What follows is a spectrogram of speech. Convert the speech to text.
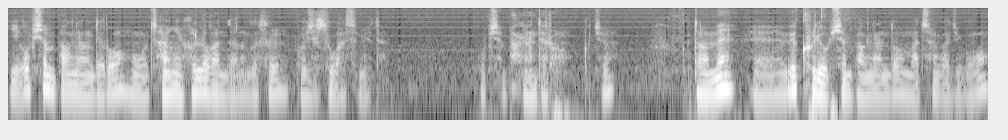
이 옵션 방향대로 어, 장이 흘러간다는 것을 보실 수가 있습니다. 옵션 방향대로. 그죠? 그 다음에 예, weekly 옵션 방향도 마찬가지고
